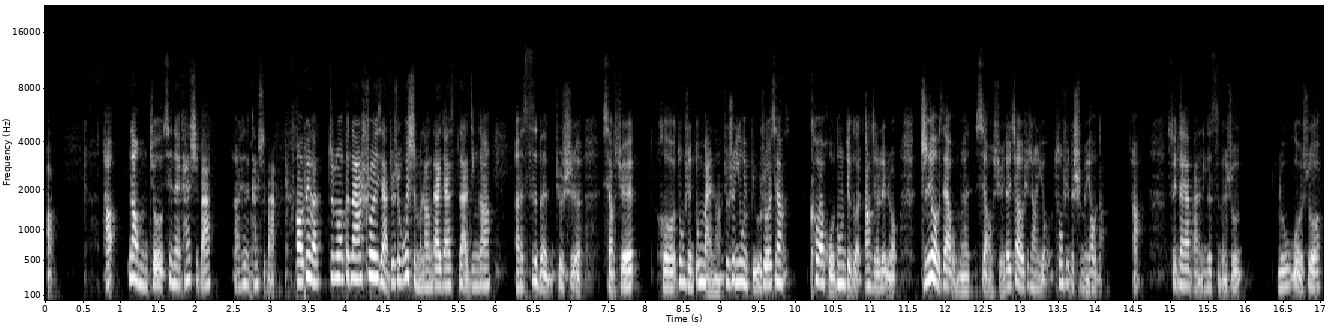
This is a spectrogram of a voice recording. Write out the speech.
啊。好，那我们就现在开始吧。啊，现在开始吧。哦，对了，这么跟大家说一下，就是为什么让大家四大金刚，呃，四本就是小学和中学都买呢？就是因为比如说像课外活动这个章节内容，只有在我们小学的教育学上有，中学的是没有的啊。所以大家把那个四本书，如果说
